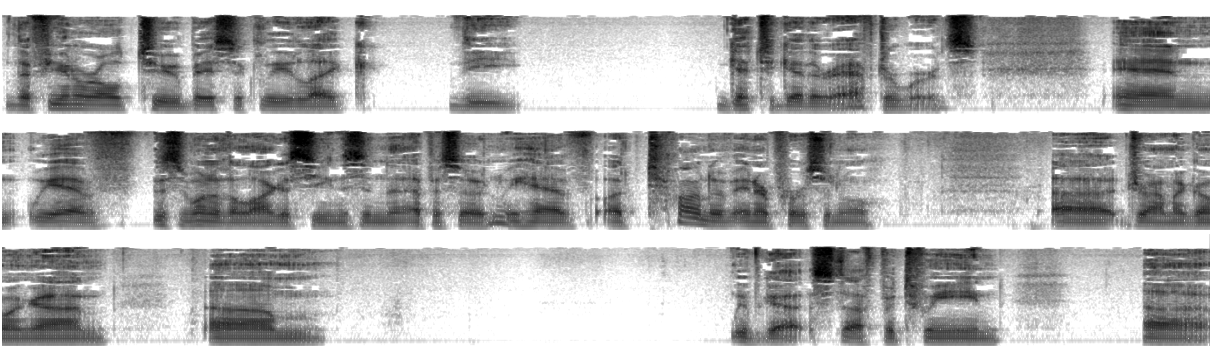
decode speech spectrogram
the funeral to basically like the get together afterwards. And we have this is one of the longest scenes in the episode, and we have a ton of interpersonal uh, drama going on. Um, we've got stuff between uh,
